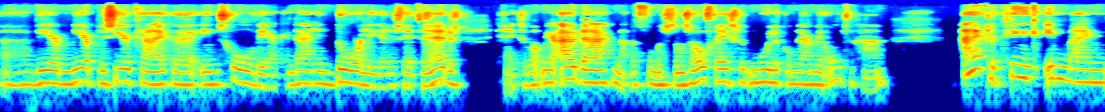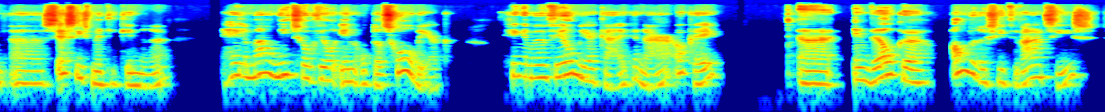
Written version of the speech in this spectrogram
eh, weer meer plezier krijgen in schoolwerk en daarin door leren zetten. Hè? Dus kregen ze wat meer uitdaging. Nou, dat vonden ze dan zo vreselijk moeilijk om daarmee om te gaan. Eigenlijk ging ik in mijn uh, sessies met die kinderen helemaal niet zoveel in op dat schoolwerk. Gingen we veel meer kijken naar, oké, uh, in welke andere situaties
